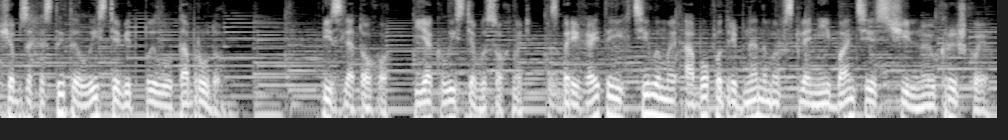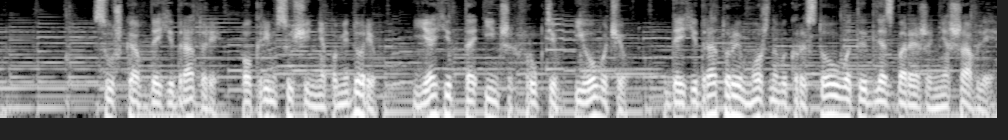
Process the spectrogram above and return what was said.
щоб захистити листя від пилу та бруду. Після того, як листя висохнуть, зберігайте їх цілими або подрібненими в скляній банці з щільною кришкою. Сушка в дегідраторі, окрім сушіння помідорів, ягід та інших фруктів і овочів, дегідратори можна використовувати для збереження шавлії.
